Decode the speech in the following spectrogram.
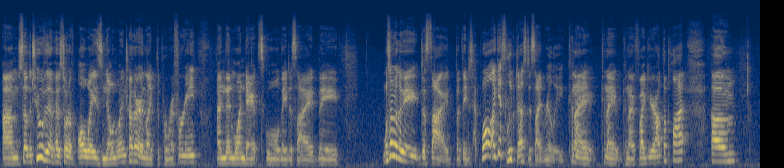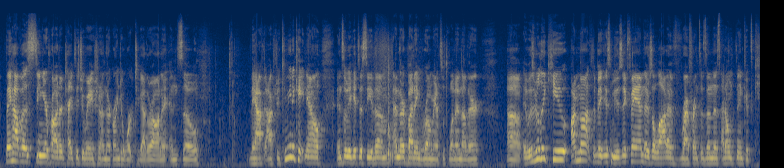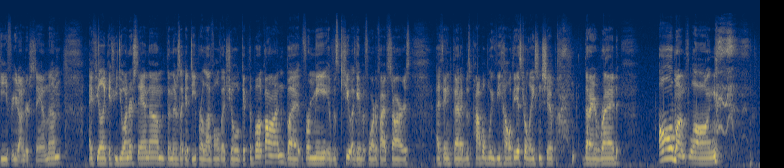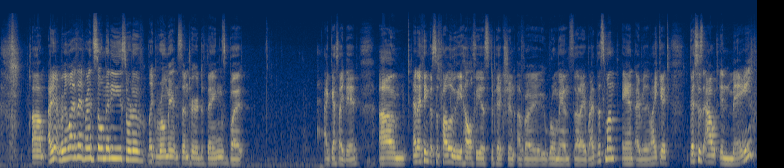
Um, so the two of them have sort of always known one each other in like the periphery, and then one day at school they decide they well, not really they decide, but they just have, well, I guess Luke does decide really. Can I can I can I figure out the plot? Um, they have a senior project type situation and they're going to work together on it, and so they have to actually communicate now, and so we get to see them and they're budding romance with one another. Uh, it was really cute. I'm not the biggest music fan. There's a lot of references in this. I don't think it's key for you to understand them. I feel like if you do understand them, then there's like a deeper level that you'll get the book on. But for me, it was cute. I gave it four to five stars. I think that it was probably the healthiest relationship that I read all month long. um, I didn't realize I'd read so many sort of like romance centered things, but I guess I did. Um, and I think this is probably the healthiest depiction of a romance that I read this month, and I really like it. This is out in May.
